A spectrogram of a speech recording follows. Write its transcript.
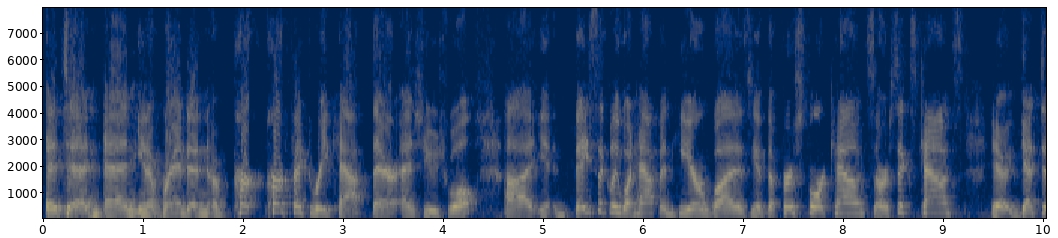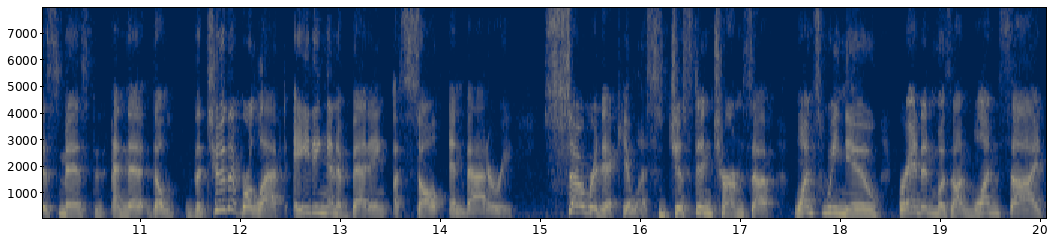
It did, and you know, Brandon, a per- perfect recap there as usual. Uh, basically, what happened here was, you know, the first four counts or six counts, you know, get dismissed, and the the the two that were left, aiding and abetting assault and battery. So ridiculous, just in terms of once we knew Brandon was on one side,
